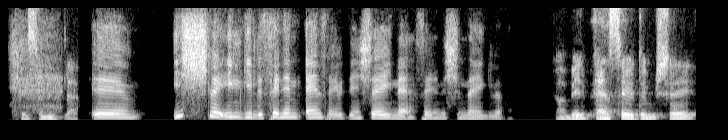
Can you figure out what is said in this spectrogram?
Kesinlikle. Ee, işle ilgili senin en sevdiğin şey ne? Senin işinle ilgili. Ya benim en sevdiğim şey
